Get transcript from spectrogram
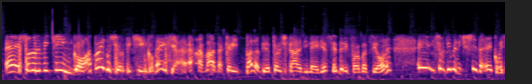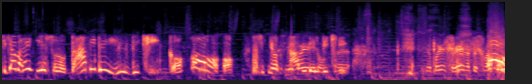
Eh, sono il Vichingo. Ah, prego, signor Vichingo. Venga, va da Crippa, da direttore generale di Mediaset dell'informazione. E il signor Crippa dice: "Senta, eh, come si chiama lei? Io sono Davide il Vichingo. Oh, signor Signor Davide il Parenzo, Vichingo. eh, signor Parenzo, lei è una persona Oh,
